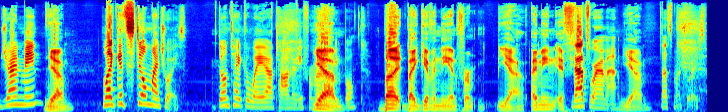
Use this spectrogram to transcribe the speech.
Do you know what I mean? yeah, Like it's still my choice. Don't take away autonomy from yeah. other people. Yeah. But by giving the inform, yeah. I mean, if That's where I'm at. yeah, That's my choice.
